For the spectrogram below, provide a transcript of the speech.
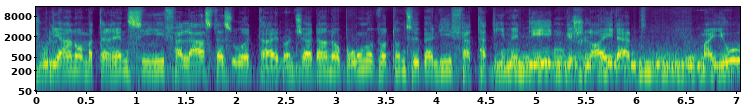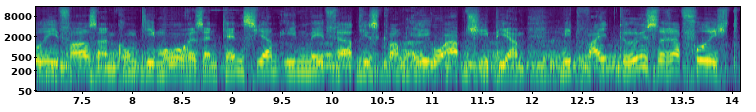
Giuliano Materenzi verlas das Urteil und Giordano Bruno wird uns überliefert, hat ihm entgegengeschleudert. Majori forsan cum timore sententiam in me fertis quam ego abcipiam. Mit weit größerer Furcht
